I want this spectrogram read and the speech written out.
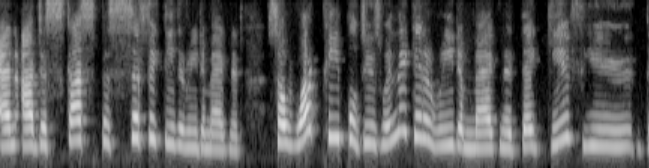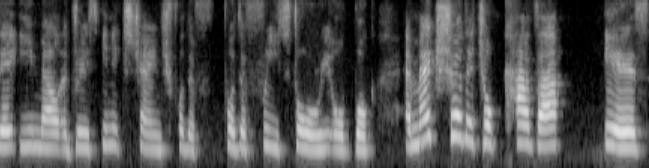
and I discuss specifically the reader magnet. So, what people do is when they get a reader magnet, they give you their email address in exchange for the for the free story or book, and make sure that your cover is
